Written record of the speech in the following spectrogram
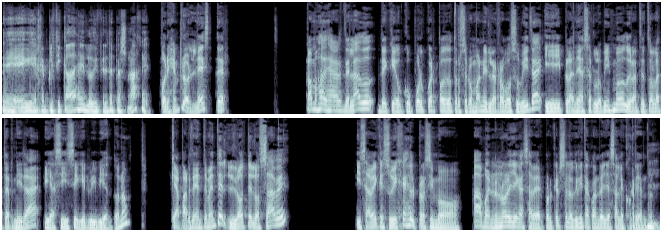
eh, ejemplificadas en los diferentes personajes. Por ejemplo, Lester Vamos a dejar de lado de que ocupó el cuerpo de otro ser humano y le robó su vida y planea hacer lo mismo durante toda la eternidad y así seguir viviendo, ¿no? Que aparentemente Lote lo sabe y sabe que su hija es el próximo. Ah, bueno, no lo llega a saber porque él se lo grita cuando ella sale corriendo. Mm.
